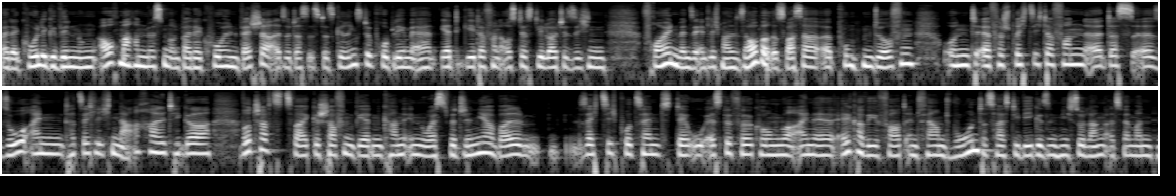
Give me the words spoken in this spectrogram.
bei der Kohlegewinnung auch machen müssen und bei der Kohlenwäsche. Also das ist das geringste Problem. Er, er geht davon aus, dass die Leute sich freuen, wenn sie endlich mal sauberes Wasser äh, pumpen dürfen. Und er verspricht sich davon, äh, dass äh, so ein tatsächlich nachhaltiger Wirtschaftszweig geschaffen werden kann in West Virginia, weil 60 Prozent der US-Bevölkerung nur eine Lkw-Fahrt entfernt wohnt. Das heißt, die Wege sind nicht so lang, als wenn man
